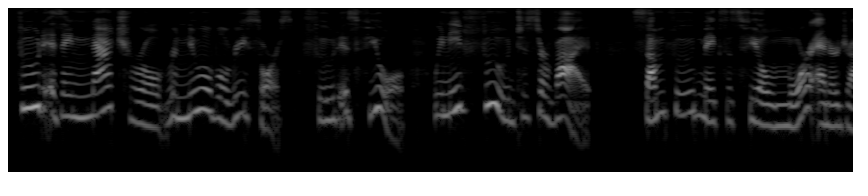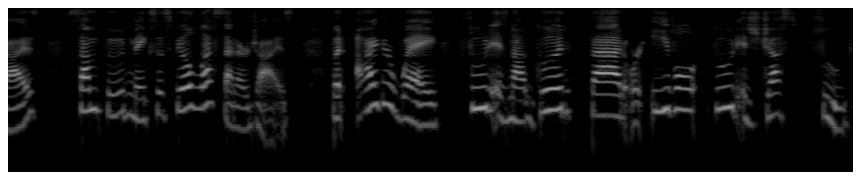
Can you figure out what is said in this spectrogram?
Food is a natural, renewable resource. Food is fuel. We need food to survive. Some food makes us feel more energized, some food makes us feel less energized. But either way, food is not good, bad, or evil. Food is just food.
